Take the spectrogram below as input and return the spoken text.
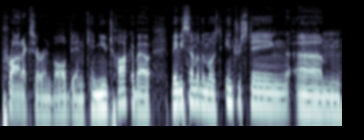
products are involved in. Can you talk about maybe some of the most interesting um,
